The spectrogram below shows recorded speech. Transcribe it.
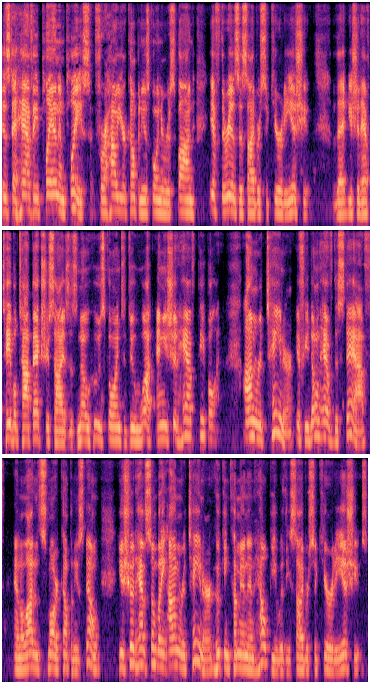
is to have a plan in place for how your company is going to respond if there is a cybersecurity issue. That you should have tabletop exercises, know who's going to do what, and you should have people on retainer if you don't have the staff and a lot of smaller companies don't, you should have somebody on retainer who can come in and help you with these cybersecurity issues.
